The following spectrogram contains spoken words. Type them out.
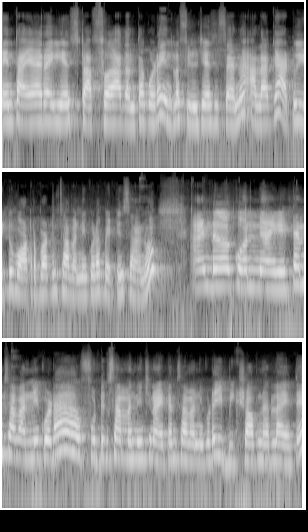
నేను తయారయ్యే స్టఫ్ అదంతా కూడా ఇందులో ఫిల్ చేసేసాను. అలాగే అటు ఇటు వాటర్ బాటిల్స్ అవన్నీ కూడా పెట్టేశాను. అండ్ కొన్ని ఐటమ్స్ అవన్నీ కూడా ఫుడ్కి సంబంధించిన ఐటమ్స్ అవన్నీ కూడా ఈ బిగ్ షాప్నర్లో అయితే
